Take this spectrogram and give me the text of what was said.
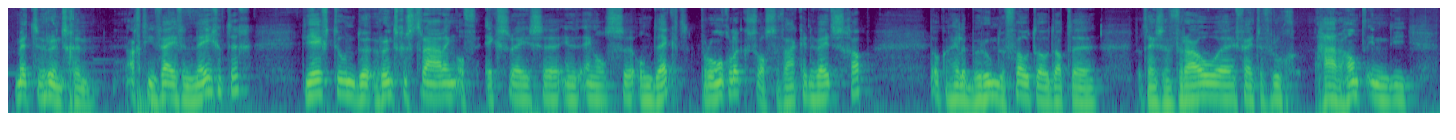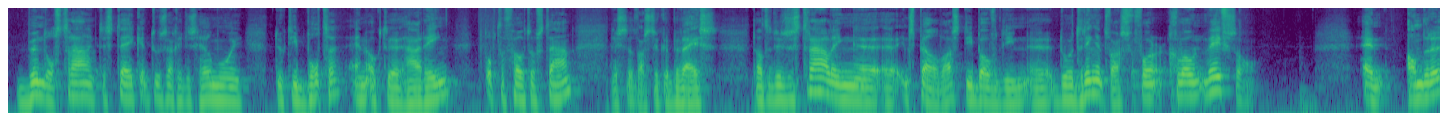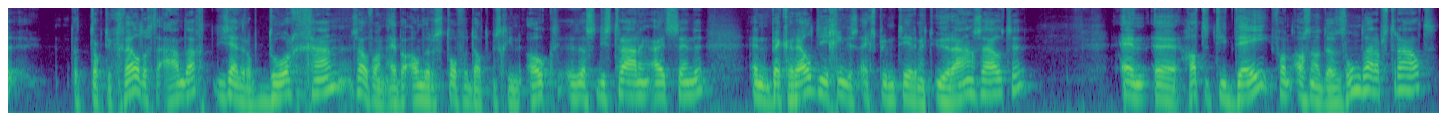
met röntgen. 1895 die heeft toen de röntgenstraling, of x-rays in het Engels, ontdekt. Per ongeluk, zoals ze vaak in de wetenschap. Ook een hele beroemde foto dat, uh, dat hij zijn vrouw uh, in feite vroeg haar hand in die bundel straling te steken. En toen zag je dus heel mooi natuurlijk die botten en ook de, haar ring op de foto staan. Dus dat was natuurlijk het bewijs dat er dus een straling uh, in spel was... die bovendien doordringend was voor gewoon weefsel. En anderen, dat trok natuurlijk geweldig de aandacht... die zijn erop doorgegaan. Zo van, hebben andere stoffen dat misschien ook, dat ze die straling uitzenden? En Becquerel die ging dus experimenteren met uraanzouten... En uh, had het idee van als nou de zon daarop straalt...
